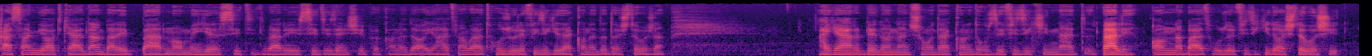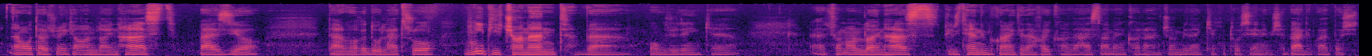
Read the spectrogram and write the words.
قسم یاد کردن برای برنامه citi برای citizenship کانادا آیا حتما باید حضور فیزیکی در کانادا داشته باشم؟ اگر بدانند شما در کانادا حضور فیزیکی ند بله قانونا باید حضور فیزیکی داشته باشید. اما توجه که آنلاین هست بعضیا در واقع دولت رو میپیچانند و با وجود اینکه چون آنلاین هست پریتند می‌کنن که در کانادا هستن این کار رو انجام میدن که خب توصیه نمیشه. بله باید باشید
